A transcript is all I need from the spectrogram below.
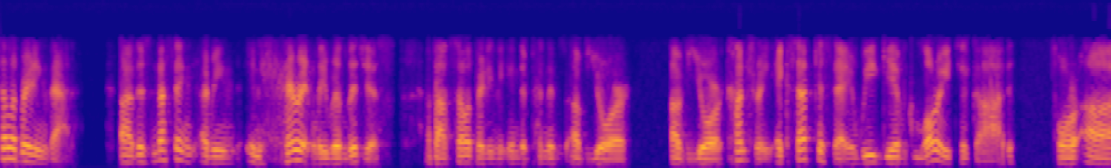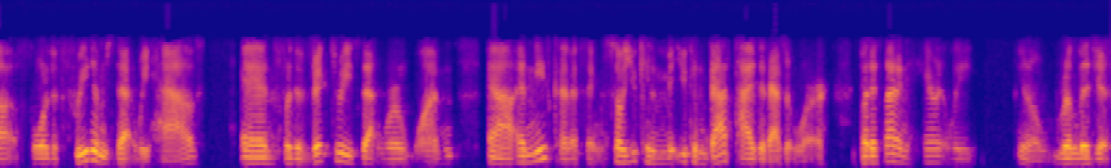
celebrating that. Uh, there's nothing, I mean, inherently religious about celebrating the independence of your of your country, except to say we give glory to God for uh, for the freedoms that we have and for the victories that were won uh, and these kind of things. So you can you can baptize it as it were, but it's not inherently you know religious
